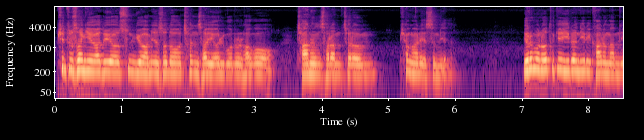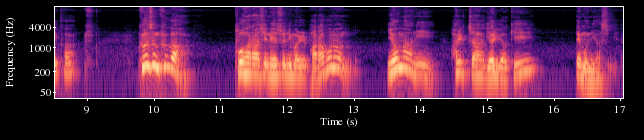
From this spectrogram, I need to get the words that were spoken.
피투성이가 되어 순교하면서도 천사의 얼굴을 하고 자는 사람처럼 평안했습니다. 여러분 어떻게 이런 일이 가능합니까? 그것은 그가 부활하신 예수님을 바라보는 영안이 활짝 열렸기 때문이었습니다.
